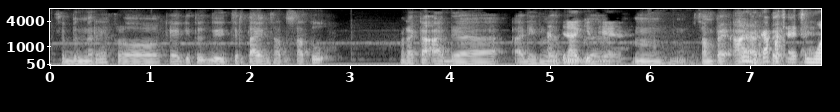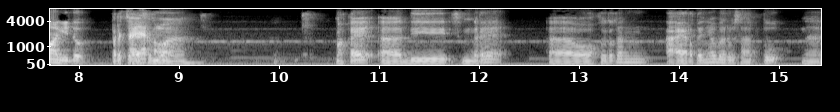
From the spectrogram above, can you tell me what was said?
sebenarnya kalau kayak gitu diceritain satu-satu mereka ada ada yang Ada juga gitu ya. Mm, sampai Oh, mereka ART percaya semua gitu. percaya percaya semua makanya eh, di sebenarnya eh, waktu itu kan ART-nya baru satu nah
